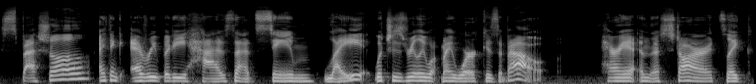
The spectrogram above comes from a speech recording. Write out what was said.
special. I think everybody has that same light, which is really what my work is about. Harriet and the star. It's like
